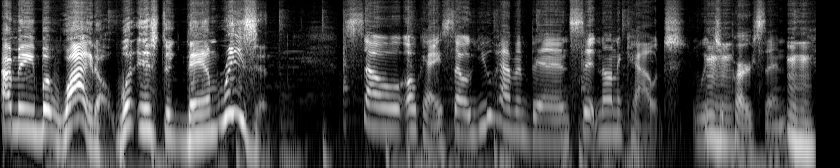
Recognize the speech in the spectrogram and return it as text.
I mean, but why though? What is the damn reason? So okay, so you haven't been sitting on the couch with Mm-hmm. your person,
